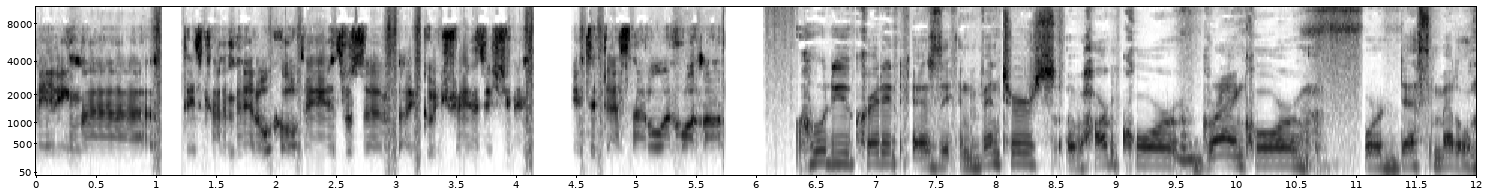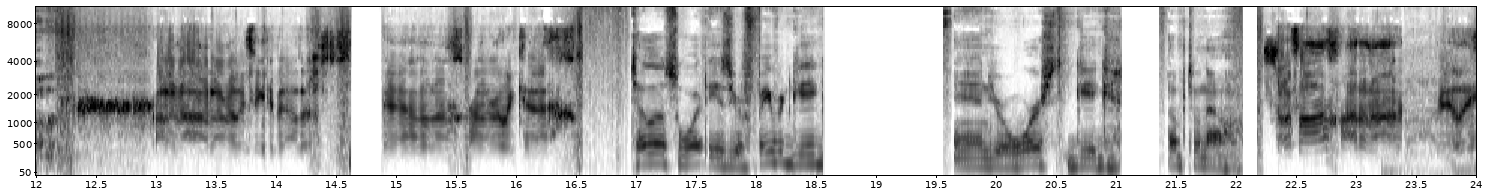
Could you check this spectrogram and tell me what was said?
meeting uh, these kind of metalcore bands was a, a good transition in, into death metal and whatnot. Who do you credit as the inventors of hardcore, grindcore, or death metal? I don't know. I don't really think about it. Yeah, I don't know. I don't really care. Tell us what is your favorite gig and your worst gig up till now. So far, I don't know, really.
